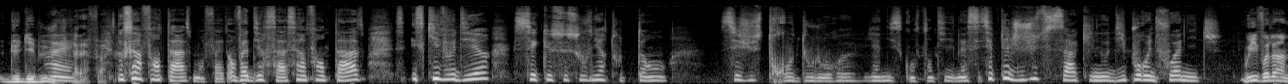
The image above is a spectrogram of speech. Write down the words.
du début jusqu'à la fin. Donc c'est un fantasme, en fait. On va dire ça, c'est un fantasme. ce qui veut dire, c'est que se souvenir tout le temps, c'est juste trop douloureux, Yanis Constantine. C'est peut-être juste ça qu'il nous dit pour une fois Nietzsche. Oui, voilà,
